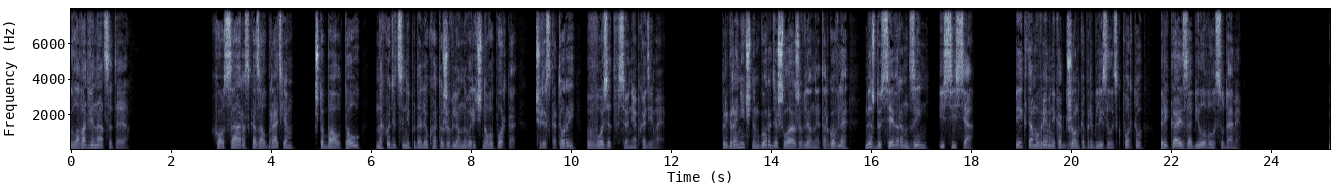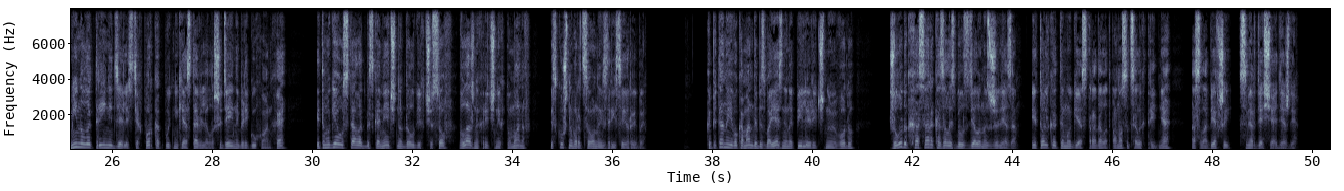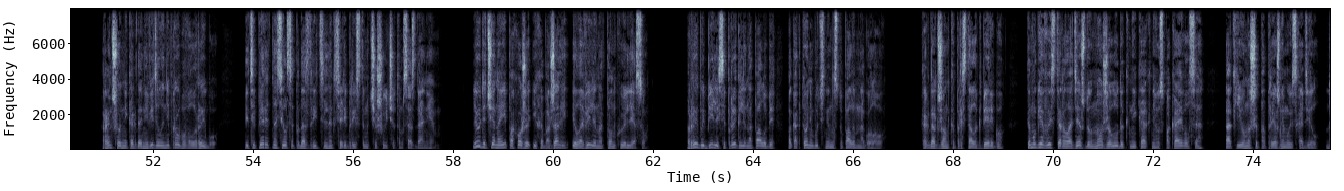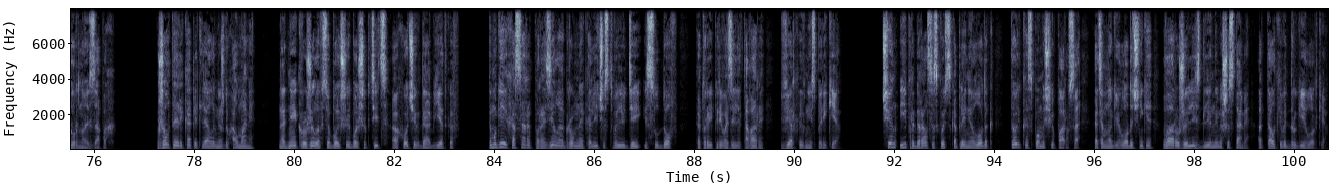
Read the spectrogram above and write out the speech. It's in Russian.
Глава двенадцатая. Хоса рассказал братьям, что Бао-Тоу находится неподалеку от оживленного речного порта, через который ввозят все необходимое. В приграничном городе шла оживленная торговля между севером Цзинь и Сися. И к тому времени, как Джонка приблизилась к порту, река изобиловала судами. Минуло три недели с тех пор, как путники оставили лошадей на берегу Хуанхэ, и Тамуге устал от бесконечно долгих часов, влажных речных туманов и скучного рациона из риса и рыбы. Капитан и его команда безбоязненно пили речную воду. Желудок Хасара, казалось, был сделан из железа, и только Тамуге страдал от поноса целых три дня, ослабевший в смердящей одежде. Раньше он никогда не видел и не пробовал рыбу, и теперь относился подозрительно к серебристым чешуйчатым созданиям. Люди Чена И, похоже, их обожали и ловили на тонкую лесу. Рыбы бились и прыгали на палубе, пока кто-нибудь не наступал им на голову. Когда Джонка пристала к берегу, Тамуге выстирал одежду, но желудок никак не успокаивался, от юноши по-прежнему исходил дурной запах. Желтая река петляла между холмами, над ней кружило все больше и больше птиц, охочих до объедков. Тамуге и Хасара поразило огромное количество людей и судов, которые перевозили товары вверх и вниз по реке. Чен И пробирался сквозь скопление лодок только с помощью паруса, хотя многие лодочники вооружились длинными шестами отталкивать другие лодки.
